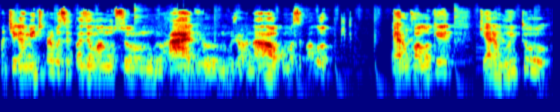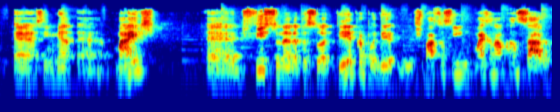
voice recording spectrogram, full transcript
Antigamente, para você fazer um anúncio no rádio, no jornal, como você falou, era um valor que, que era muito é, assim, é, mais é, difícil né, da pessoa ter para poder um espaço assim mais inalcançável.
